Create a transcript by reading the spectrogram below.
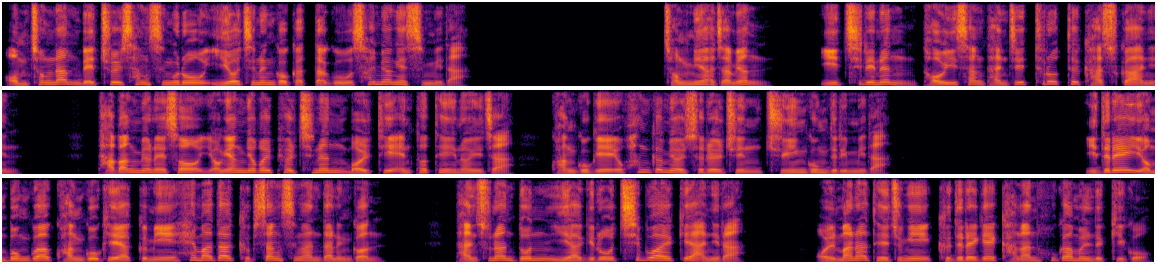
엄청난 매출 상승으로 이어지는 것 같다고 설명했습니다. 정리하자면 이 7위는 더 이상 단지 트로트 가수가 아닌 다방면에서 영향력을 펼치는 멀티 엔터테이너이자 광고계의 황금 열쇠를 쥔 주인공들입니다. 이들의 연봉과 광고 계약금이 해마다 급상승한다는 건 단순한 돈 이야기로 치부할 게 아니라 얼마나 대중이 그들에게 강한 호감을 느끼고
